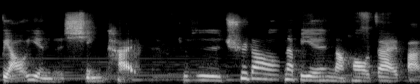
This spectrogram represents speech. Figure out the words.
表演的心态就是去到那边，然后再把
